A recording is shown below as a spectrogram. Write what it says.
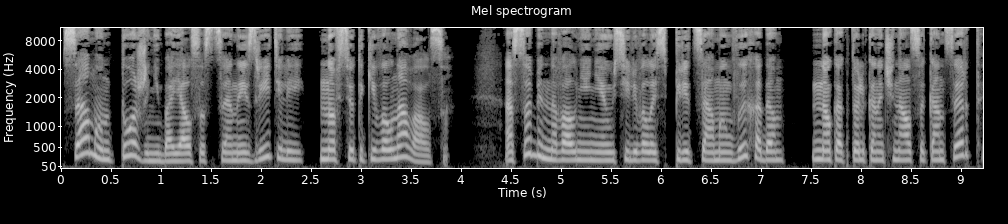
Сам он тоже не боялся сцены и зрителей, но все-таки волновался. Особенно волнение усиливалось перед самым выходом, но как только начинался концерт,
